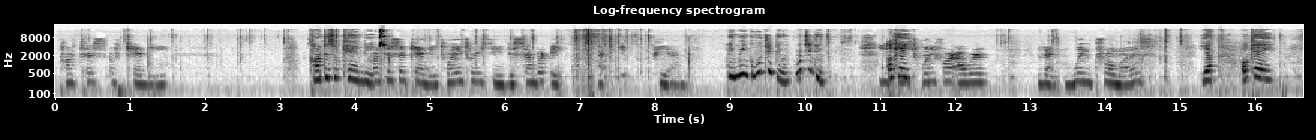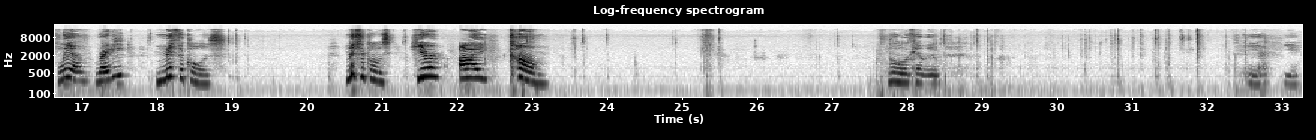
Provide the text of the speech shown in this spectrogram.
Contest of Candy. Contest of candy. Contest of Candy 2023, December 8th at 8 p.m. Hey, Minka, what you doing? What you doing? Okay. 24 hour event. Win chromas. Yep. Okay, Liam, ready? Mythicals. Mythicals, here I come. Oh, look at Liam. Yeah, yeah.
